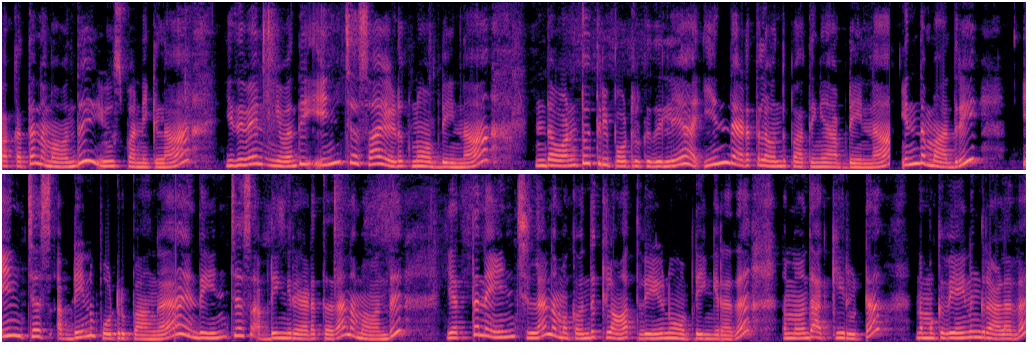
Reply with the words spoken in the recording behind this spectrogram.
பக்கத்தை நம்ம வந்து யூஸ் பண்ணிக்கலாம். இதுவே நீங்கள் வந்து இன்ச்சஸாக எடுக்கணும் அப்படின்னா இந்த ஒன் டூ த்ரீ போட்டிருக்குது இல்லையா? இந்த இடத்துல வந்து பார்த்தீங்க அப்படின்னா இந்த மாதிரி இன்ச்சஸ் அப்படின்னு போட்டிருப்பாங்க. இந்த இன்ச்சஸ் அப்படிங்கிற இடத்த தான் நம்ம வந்து எத்தனை இன்ச்சில் நமக்கு வந்து கிளாத் வேணும் அப்படிங்கிறத நம்ம வந்து அக்யூரேட்டாக நமக்கு வேணுங்கிற அளவை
